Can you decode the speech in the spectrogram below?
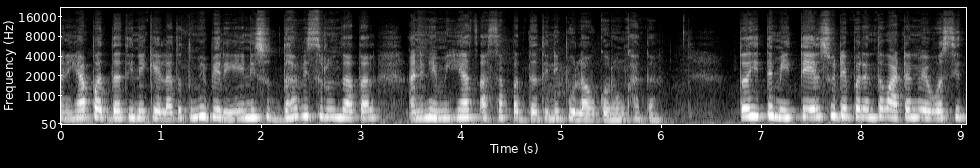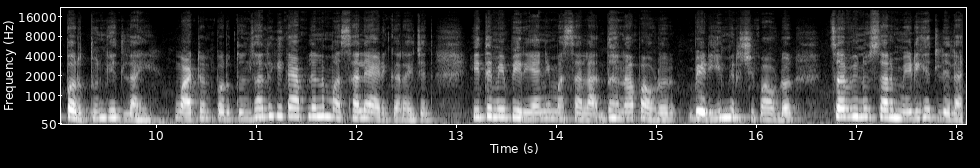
आणि ह्या पद्धतीने केला तर तुम्ही बिर्याणीसुद्धा विसरून जाताल आणि नेहमी ह्याच असा पद्धतीने पुलाव करून खाताल. तर इथे मी तेल सुटेपर्यंत वाटण व्यवस्थित परतून घेतलं आहे. वाटण परतून झालं की काय आपल्याला मसाले ॲड करायचे आहेत इथे मी बिर्याणी मसाला धना पावडर बेडगी मिरची पावडर चवीनुसार मीठ घेतलेला आहे.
